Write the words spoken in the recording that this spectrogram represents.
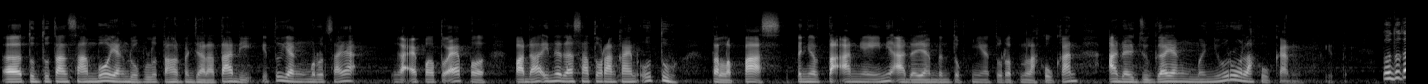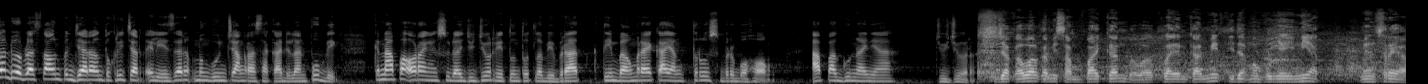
uh, tuntutan Sambo yang 20 tahun penjara tadi. Itu yang menurut saya nggak apple to apple. Padahal ini adalah satu rangkaian utuh terlepas penyertaannya ini ada yang bentuknya turut melakukan, ada juga yang menyuruh lakukan. Gitu. Tuntutan 12 tahun penjara untuk Richard Eliezer mengguncang rasa keadilan publik. Kenapa orang yang sudah jujur dituntut lebih berat ketimbang mereka yang terus berbohong? Apa gunanya jujur. Sejak awal kami sampaikan bahwa klien kami tidak mempunyai niat mens rea.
